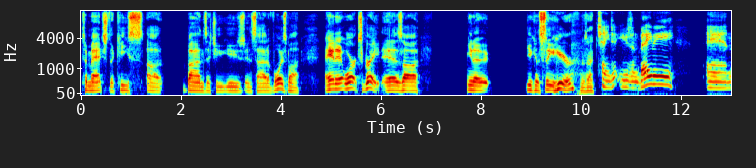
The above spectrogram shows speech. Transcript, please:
to match the keys uh, binds that you use inside of VoiceMod, and it works great. As uh, you know, you can see here as I change it using baby and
